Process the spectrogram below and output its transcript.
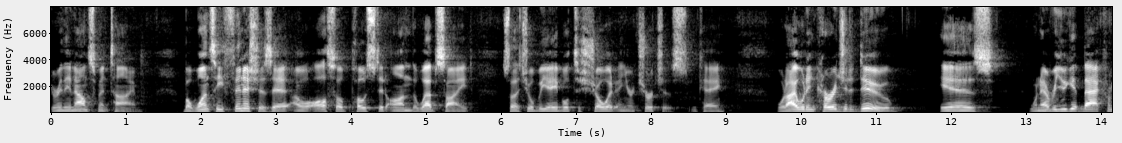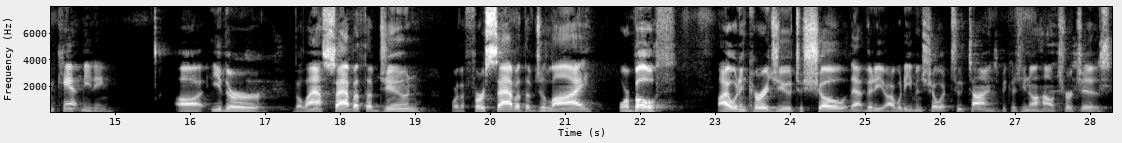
during the announcement time. But once he finishes it, I will also post it on the website so that you'll be able to show it in your churches. Okay? What I would encourage you to do is whenever you get back from camp meeting, uh, either the last Sabbath of June or the first Sabbath of July or both, I would encourage you to show that video. I would even show it two times because you know how church is.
